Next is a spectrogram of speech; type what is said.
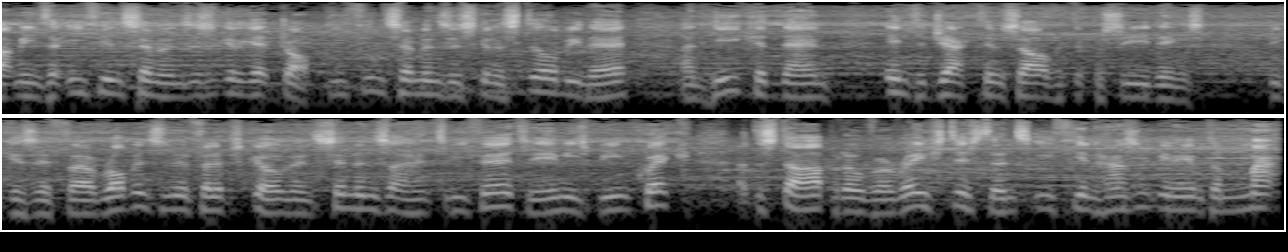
that means that Ethan Simmons isn't going to get dropped. Ethan Simmons is going to still be there, and he could then interject himself into proceedings. Because if uh, Robinson and Phillips go, then Simmons, uh, to be fair to him, he's been quick at the start, but over a race distance, Ethan hasn't been able to match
